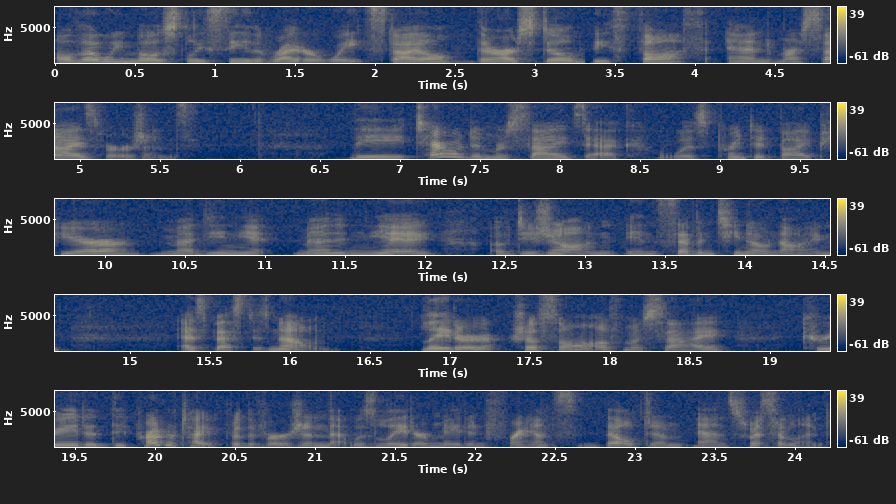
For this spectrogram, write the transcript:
Although we mostly see the Rider Waite style, there are still the Thoth and Marseilles versions. The Tarot de Marseille deck was printed by Pierre Madinier of Dijon in 1709, as best is known. Later, Chosson of Marseille created the prototype for the version that was later made in France, Belgium, and Switzerland.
